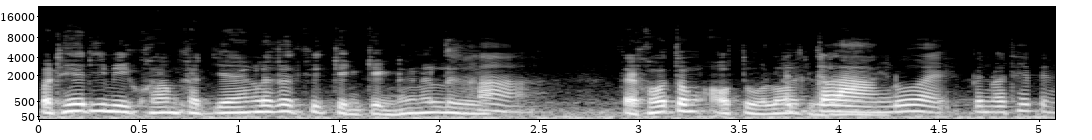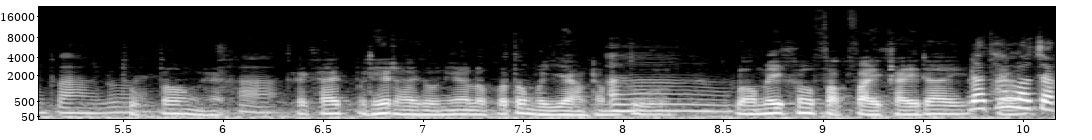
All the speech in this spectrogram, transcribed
ประเทศที่มีความขัดแย้งแล้วก็คือเก่งๆ ทั้งนั้นเลยค่ะแต่เขาต้องเอาตัวรอดเป็นอยู่กได้ลางด้วย เป็นประเทศเป็นกลางด้วย ถูกต้องฮะค่ะคล้ายๆประเทศไทยตรงนี้เราก็ต้องพยายามทำตัวอ่าเราไม่เข้าฝักใฝ่ใครได้ แล้วถ้าเราจะ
